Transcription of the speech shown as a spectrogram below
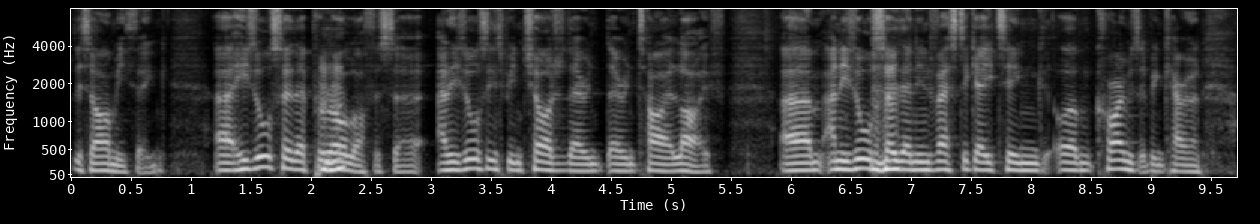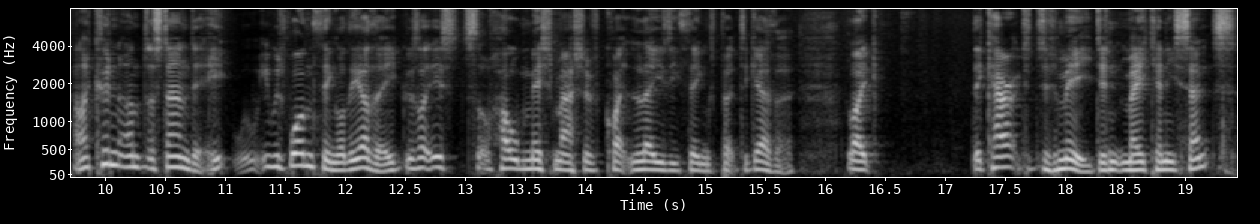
this army thing. Uh, he's also their parole officer, and he's also been charged their their entire life. Um, and he's also then investigating um, crimes that have been carried on. And I couldn't understand it. It, it was one thing or the other. It was like this sort of whole mishmash of quite lazy things put together. Like the character to me didn't make any sense.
